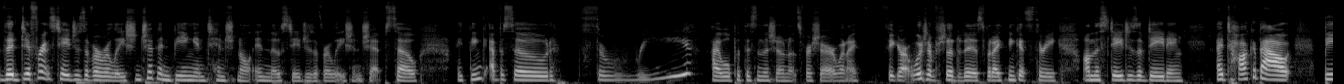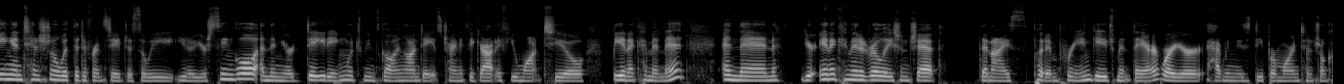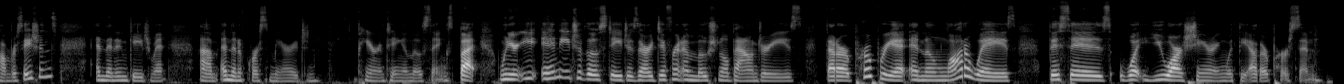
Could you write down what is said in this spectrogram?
the different stages of a relationship and being intentional in those stages of relationship. So I think episode three, I will put this in the show notes for sure when I figure out which episode it is, but I think it's three on the stages of dating. I talk about being intentional with the different stages. So we, you know, you're single and then you're dating, which means going on dates, trying to figure out if you want to be in a commitment. And then you're in a committed relationship then I put in pre engagement there where you're having these deeper, more intentional conversations, and then engagement. Um, and then, of course, marriage and parenting and those things. But when you're in each of those stages, there are different emotional boundaries that are appropriate. And in a lot of ways, this is what you are sharing with the other person.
